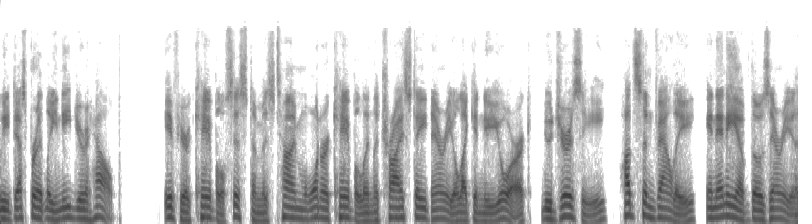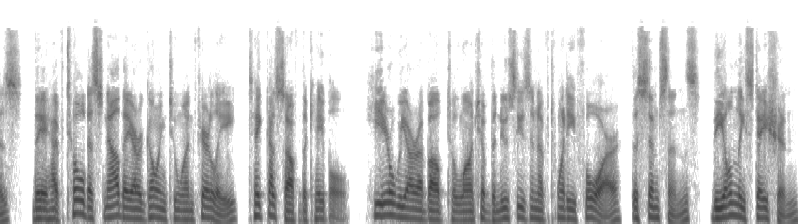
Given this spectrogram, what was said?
We desperately need your help. If your cable system is Time Warner Cable in the tri-state area like in New York, New Jersey, Hudson Valley, in any of those areas, they have told us now they are going to unfairly take us off the cable. Here we are about to launch of the new season of 24, The Simpsons, the only station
